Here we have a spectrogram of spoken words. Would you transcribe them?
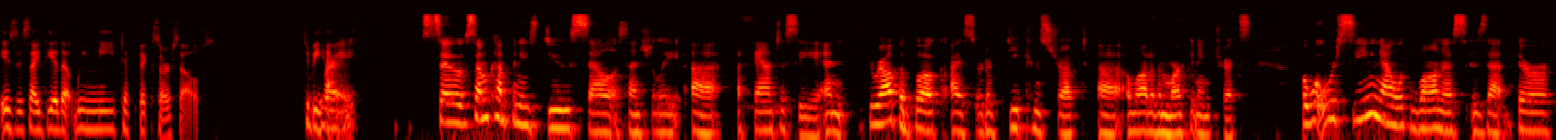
is this idea that we need to fix ourselves to be happy. Right. So some companies do sell essentially uh, a fantasy, and throughout the book, I sort of deconstruct uh, a lot of the marketing tricks. But what we're seeing now with wellness is that they're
